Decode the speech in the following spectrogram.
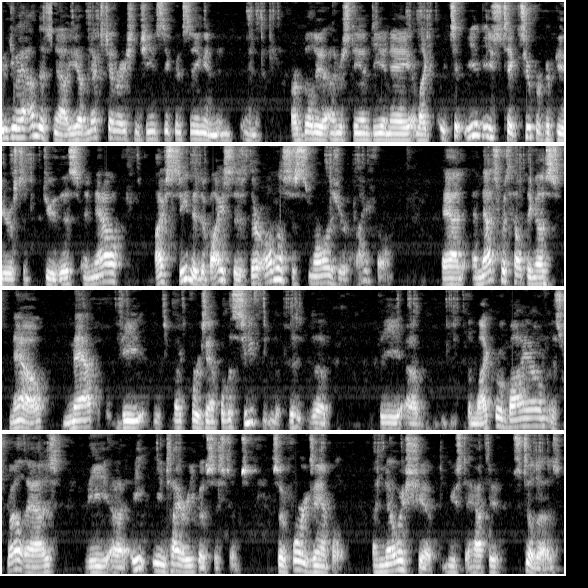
But you have this now. You have next generation gene sequencing and, and, our ability to understand DNA. Like it used to take supercomputers to do this, and now I've seen the devices. They're almost as small as your iPhone, and and that's what's helping us now map the like for example the sea the the the, uh, the microbiome as well as the, uh, e- the entire ecosystems. So, for example, a NOAA ship used to have to, still does,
